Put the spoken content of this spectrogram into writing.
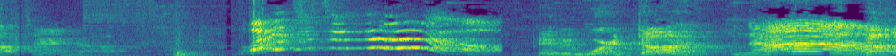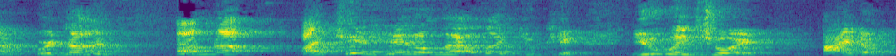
I'll turn it off. Why did you do that? Baby, we're done. No. We're done. We're done. I'm not. I can't handle that like you can. You enjoy it. I don't.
